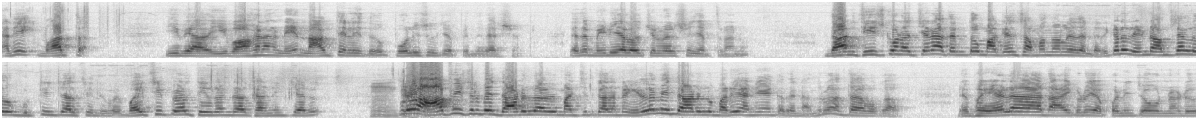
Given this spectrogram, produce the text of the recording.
అని వార్త. ఈ ఈ వాహనం నేను నాకు తెలీదు. పోలీసులు చెప్పింది వెర్షన్. లేదా మీడియాలో వచ్చిన వెర్షన్ చెప్తున్నాను. దాన్ని తీసుకొని వచ్చాడు అతనితో మాకేం సంబంధం లేదంటారు ఇక్కడ రెండు అంశాలు గుర్తించాల్సింది. వైసీపీ వాళ్ళు తీవ్రంగా ఖండించారు. ఇప్పుడు ఆఫీసుల మీద దాడులు అవి మంచిది కాదంటే ఇళ్ళ మీద దాడులు మరీ అన్యాయం కదండి. అందులో అంత ఒక డెబ్భై ఏళ్ళ నాయకుడు ఎప్పటి నుంచో ఉన్నాడు.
